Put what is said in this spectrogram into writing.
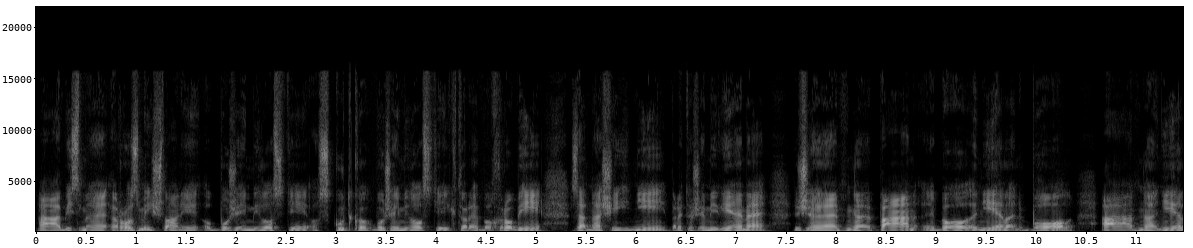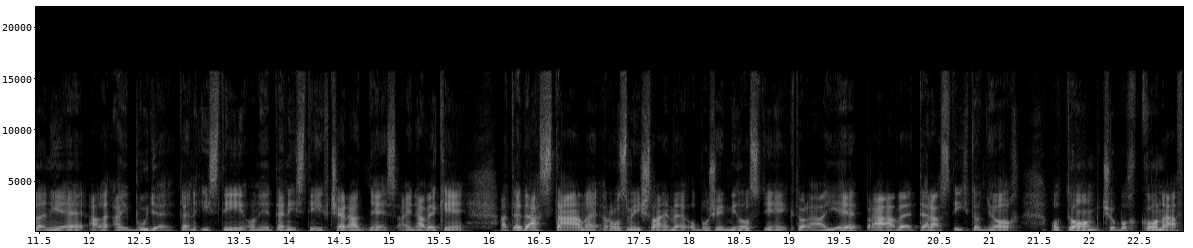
A aby sme rozmýšľali o Božej milosti, o skutkoch Božej milosti, ktoré Boh robí za našich dní, pretože my vieme, že eh, Pán bol nie len bol a nie len je, ale aj aj bude ten istý, on je ten istý včera, dnes, aj na veky. A teda stále rozmýšľajme o Božej milosti, ktorá je práve teraz v týchto dňoch, o tom, čo Boh koná v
